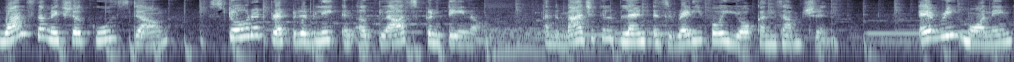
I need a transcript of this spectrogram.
Once the mixture cools down, store it preferably in a glass container and the magical blend is ready for your consumption. Every morning,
